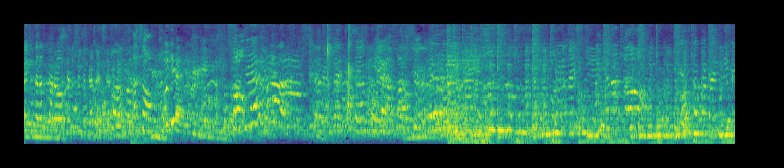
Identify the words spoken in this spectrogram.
No to będzie zaraz karaoke, to się wykażecie. A co? O nie! Co? Osoba najbliżej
